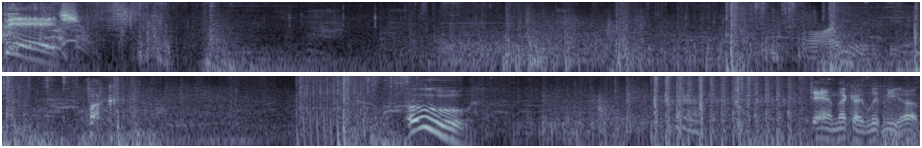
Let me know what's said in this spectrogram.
Bitch! Oh, I'm really good. Fuck. Ooh. Damn, that guy lit me up.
